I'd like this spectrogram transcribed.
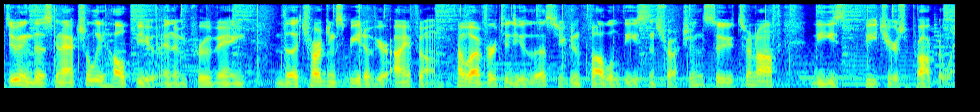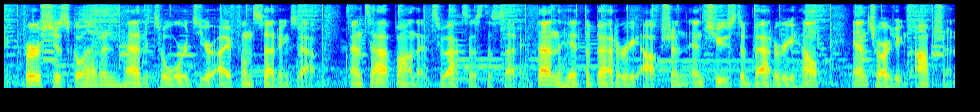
Doing this can actually help you in improving the charging speed of your iPhone. However, to do this, you can follow these instructions to turn off these features properly. First, just go ahead and head towards your iPhone settings app and tap on it to access the setting. Then hit the battery option and choose the battery health and charging option.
